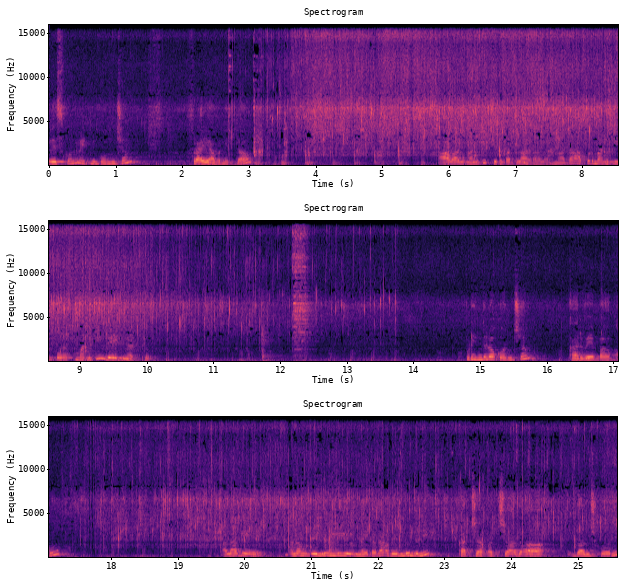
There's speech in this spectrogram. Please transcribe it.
వేసుకొని వీటిని కొంచెం ఫ్రై అవనిద్దాం. ఆవాలు మనకి చిటపట్లాడాలన్నమాట. అప్పుడు మనకి పోపు మనకి వేగినట్లు ఇప్పుడు ఇందులో కొంచెం కరివేపాకు. అలాగే మనం వెల్లుల్లి ఉన్నాయి కదా ఆ వెల్లుల్లిని కచ్చా పచ్చాగా దంచుకొని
